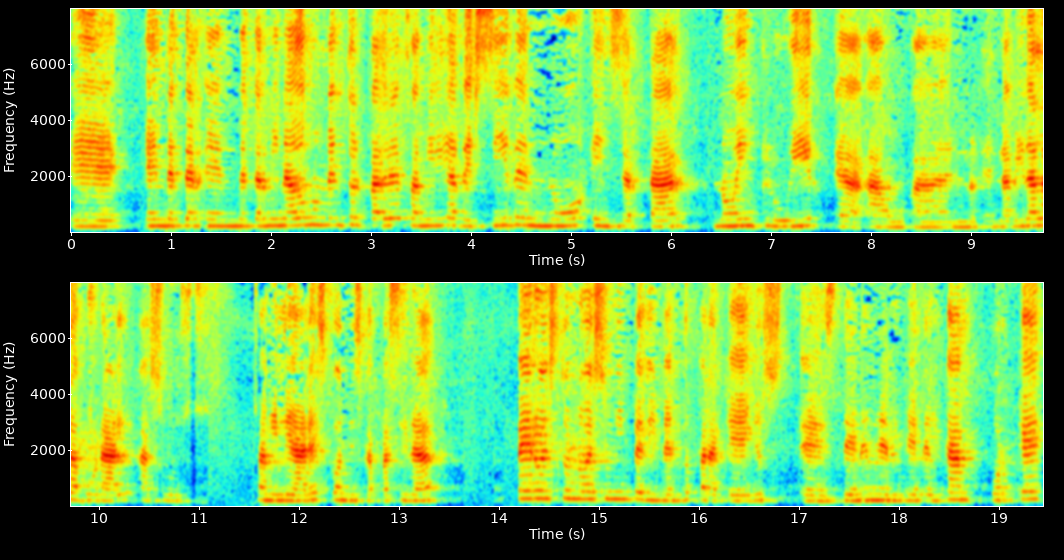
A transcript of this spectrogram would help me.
Eh, en, determinado momento el padre de familia decide no insertar, no incluir eh, en la vida laboral a sus familiares con discapacidad, pero esto no es un impedimento para que ellos eh, estén en el, en el campo. ¿Por qué?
